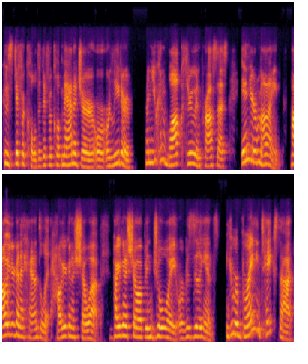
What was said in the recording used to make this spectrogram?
who's difficult a difficult manager or, or leader and you can walk through and process in your mind how you're going to handle it, how you're going to show up, how you're going to show up in joy or resilience. Your brain takes that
